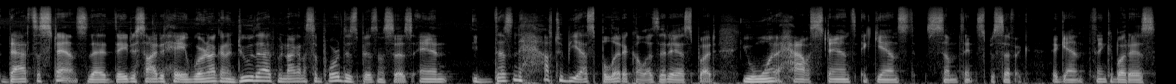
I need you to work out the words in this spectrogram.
that's a stance that they decided, hey, we're not going to do that. We're not going to support these businesses. And it doesn't have to be as political as it is, but you want to have a stance against something specific. Again, think about it as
